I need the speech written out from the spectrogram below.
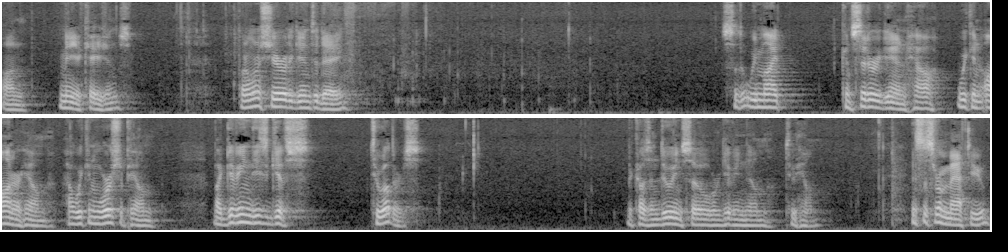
on many occasions. But I want to share it again today so that we might consider again how we can honor Him, how we can worship Him by giving these gifts to others. Because in doing so, we're giving them to Him. This is from Matthew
